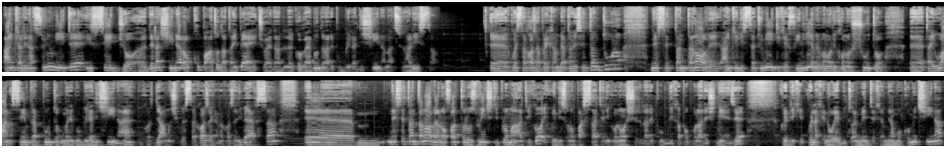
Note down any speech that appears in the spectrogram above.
anche alle Nazioni Unite il seggio eh, della Cina era occupato da Taipei, cioè dal governo della Repubblica di Cina nazionalista. Eh, questa cosa poi è cambiata nel 71, nel 79 anche gli Stati Uniti che fin lì avevano riconosciuto eh, Taiwan sempre appunto come Repubblica di Cina, eh, ricordiamoci questa cosa che è una cosa diversa, ehm, nel 79 hanno fatto lo switch diplomatico e quindi sono passati a riconoscere la Repubblica Popolare Cinese, che, quella che noi abitualmente chiamiamo come Cina,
